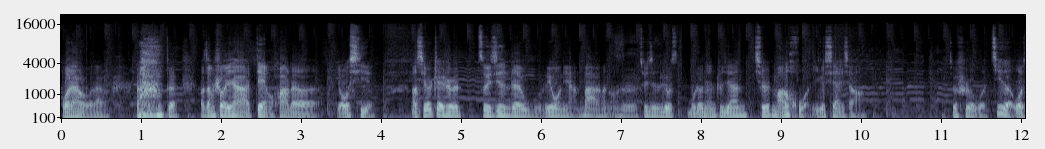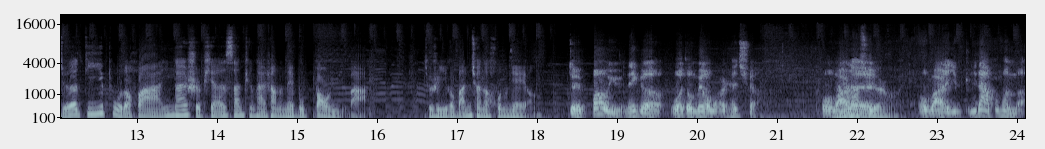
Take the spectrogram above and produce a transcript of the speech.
我待会儿，我待会儿。然 后对，然后咱们说一下电影化的游戏。啊，其实这是最近这五六年吧，可能是最近六五六年之间，其实蛮火的一个现象。就是我记得，我觉得第一部的话，应该是 PS 三平台上的那部《暴雨》吧，就是一个完全的互动电影。对暴雨那个我都没有玩下去啊，我玩玩了不下去是吗？我玩了一一大部分吧，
